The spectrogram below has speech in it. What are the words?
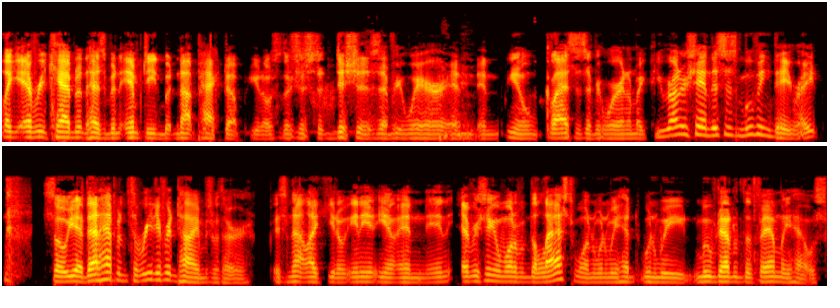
like every cabinet has been emptied but not packed up you know? So there's just dishes everywhere mm-hmm. and and you know glasses everywhere and i'm like you understand this is moving day right? So yeah that happened three different times with her it's not like you know any you know and, every single one of them the last one when we had when we moved out of the family house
